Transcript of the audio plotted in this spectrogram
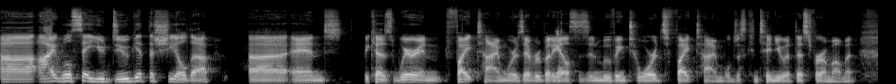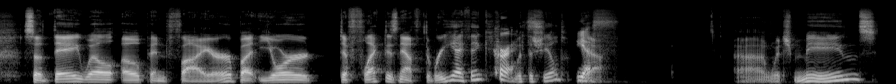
Uh, I will say you do get the shield up, uh, and because we're in fight time, whereas everybody Yep. else is in moving towards fight time, we'll just continue with this for a moment. So they will open fire, but your deflect is now three, I think, Correct. with the shield. yes. Yeah. Uh, which means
